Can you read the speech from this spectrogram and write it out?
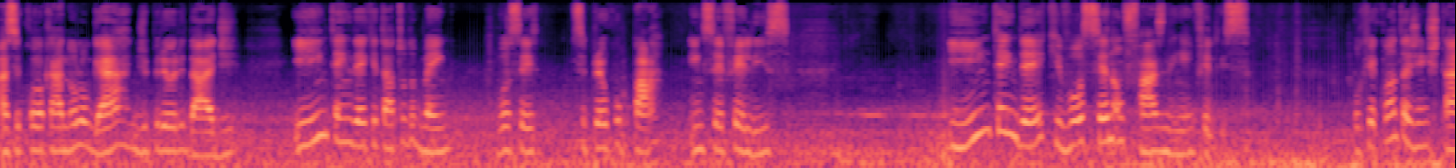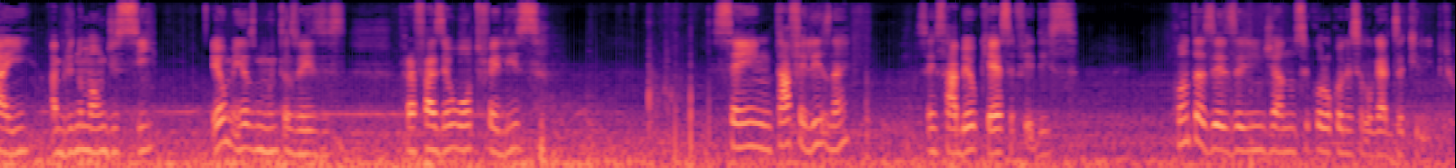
a se colocar no lugar de prioridade e entender que tá tudo bem você se preocupar em ser feliz e entender que você não faz ninguém feliz. Porque quanta gente tá aí abrindo mão de si, eu mesmo muitas vezes, para fazer o outro feliz, sem estar tá feliz, né? Sem saber o que é ser feliz. Quantas vezes a gente já não se colocou nesse lugar de desequilíbrio?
